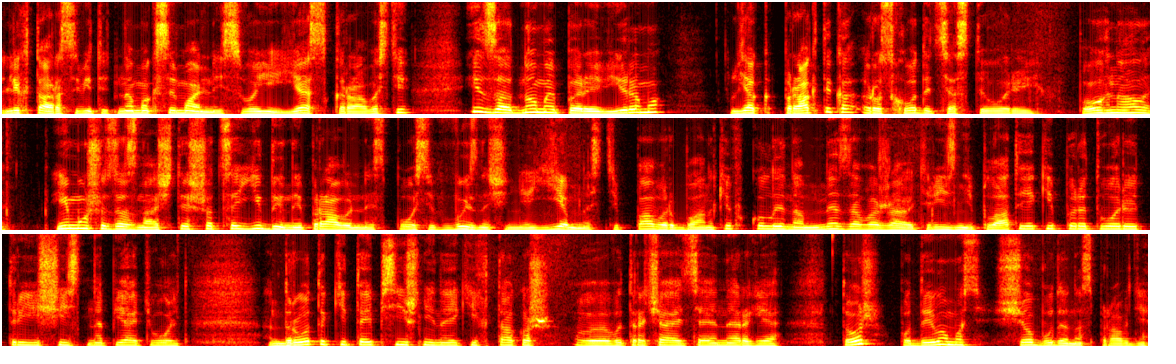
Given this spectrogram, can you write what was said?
ліхтар світить на максимальній своїй яскравості. І заодно ми перевіримо, як практика розходиться з теорією. Погнали! І мушу зазначити, що це єдиний правильний спосіб визначення ємності павербанків, коли нам не заважають різні плати, які перетворюють 3,6 на 5 вольт, дротики Type-C, на яких також е, витрачається енергія. Тож подивимось, що буде насправді.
